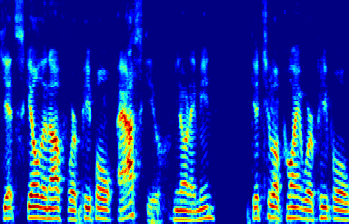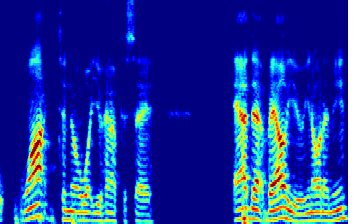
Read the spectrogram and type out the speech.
get skilled enough where people ask you, you know what I mean? Get to a point where people want to know what you have to say. Add that value, you know what I mean?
